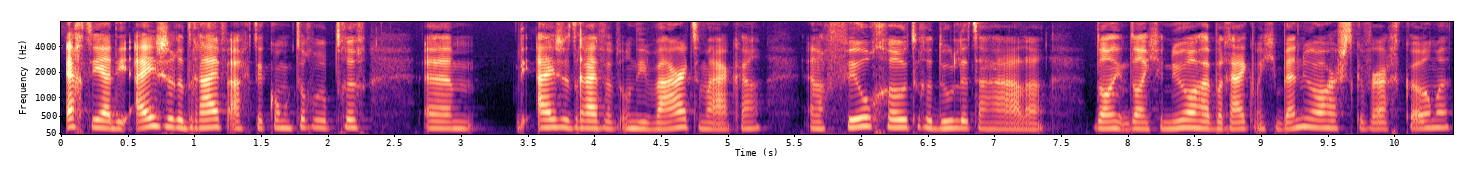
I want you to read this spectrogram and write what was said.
Echt, ja, die ijzeren drijf, eigenlijk, daar kom ik toch weer op terug. Um, die ijzeren drijf hebt om die waar te maken en nog veel grotere doelen te halen dan, dan je nu al hebt bereikt, want je bent nu al hartstikke ver gekomen.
